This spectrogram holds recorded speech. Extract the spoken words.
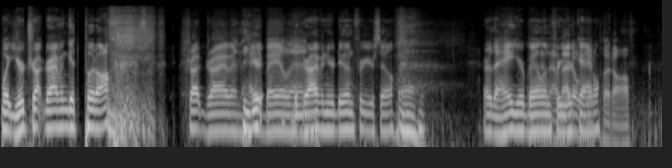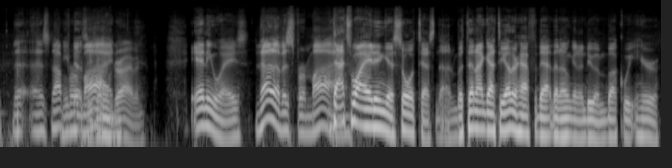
What your truck driving gets put off? Truck driving, hay Your- baling. the driving you're doing for yourself, or the hay you're baling Now, for your don't get cattle. put off. Th- It's not He for does his own mine. driving. Anyways, None of it's for mine. that's why I didn't get a soil test done. But then I got the other half of that that I'm going to do in buckwheat here,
